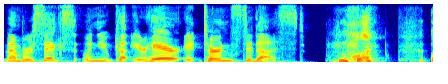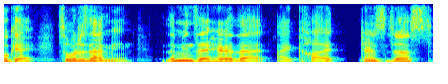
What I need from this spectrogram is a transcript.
Number six, when you cut your hair, it turns to dust. What? Okay, so what does that mean? That means the hair that I cut turns to dust,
